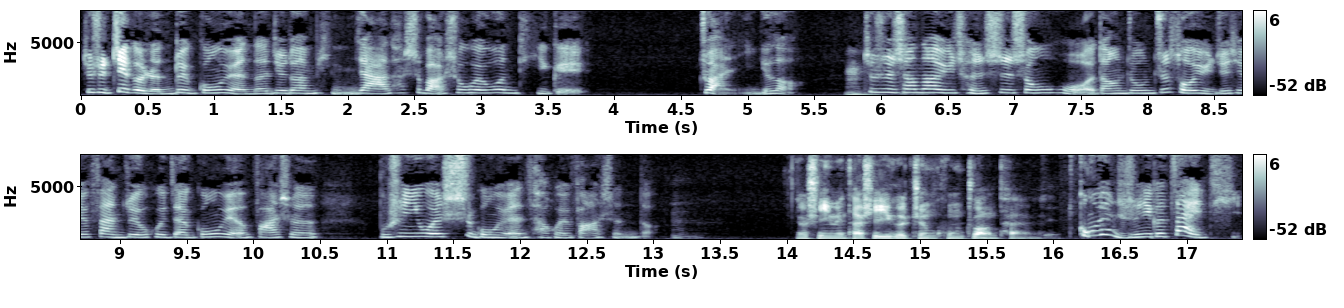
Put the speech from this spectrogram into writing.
就是这个人对公园的这段评价，他是把社会问题给转移了。嗯就是相当于城市生活当中，之所以这些犯罪会在公园发生，不是因为是公园才会发生的，嗯而是因为它是一个真空状态。公园只是一个载体，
